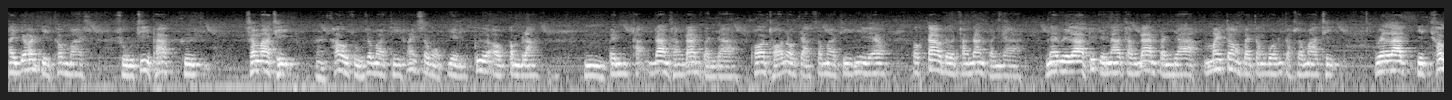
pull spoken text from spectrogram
ให้ย้อนจิตเข้ามาสู่ที่พักคือสมาธิ เข้าสู่สมาธิให้สงบเย็นเพื่อเอากำลังเป็นด้านทางด้านปัญญา พอถอนออกจากสมาธินี้แล้ว ก็ก้าวเดินทางด้านปัญญา ในเวลาพิจารณาทางด้านปัญญาไม่ต้องไปกังวลกับสมาธิ เวลาจิตเข้า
